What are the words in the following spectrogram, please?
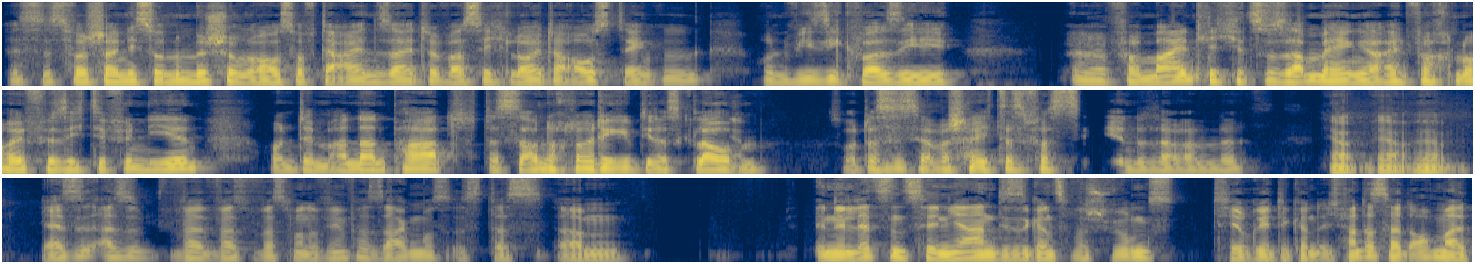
es ist wahrscheinlich so eine Mischung aus auf der einen Seite, was sich Leute ausdenken und wie sie quasi äh, vermeintliche Zusammenhänge einfach neu für sich definieren und im anderen Part, dass es auch noch Leute gibt, die das glauben. So, das ist ja wahrscheinlich das Faszinierende daran, ne? Ja, ja, ja. Ja, es ist also, wa- was, was man auf jeden Fall sagen muss, ist, dass ähm, in den letzten zehn Jahren diese ganze Verschwörungstheoretiker, ich fand das halt auch mal,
